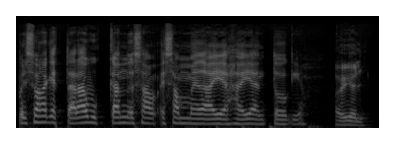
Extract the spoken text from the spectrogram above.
Personas que estará buscando esa, esas medallas allá en Tokio. Javier.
